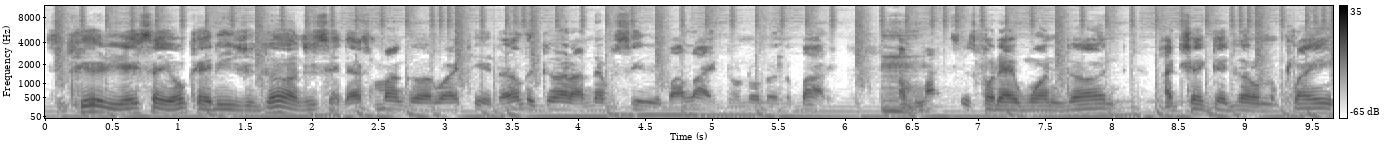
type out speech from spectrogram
Security, they say, okay, these your guns. He said, that's my gun right there. The other gun I never seen in my life. Don't know nothing about it. I'm mm. licensed for that one gun. I checked that gun on the plane.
